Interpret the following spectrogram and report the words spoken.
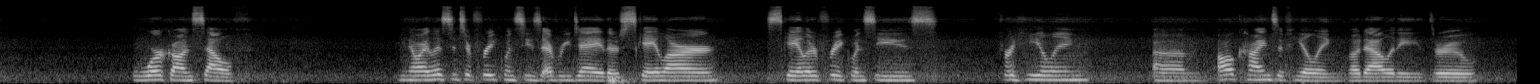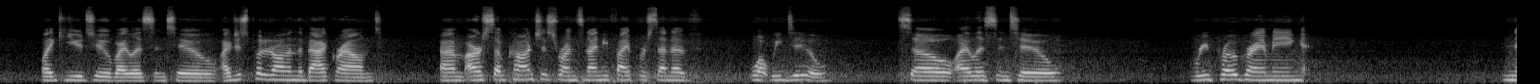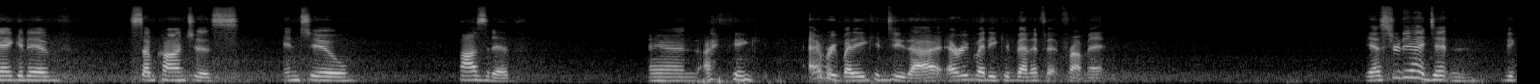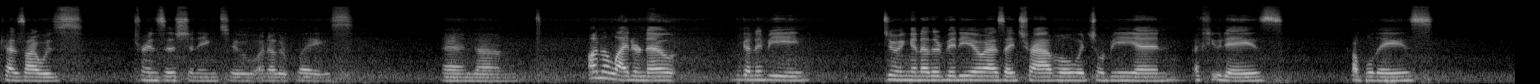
work on self. You know, I listen to frequencies every day. There's scalar, scalar frequencies for healing, um, all kinds of healing modality through like YouTube. I listen to. I just put it on in the background. Um, our subconscious runs 95% of what we do. So I listen to reprogramming negative subconscious into positive. And I think everybody can do that. Everybody could benefit from it. Yesterday I didn't because I was transitioning to another place. And um, on a lighter note, I'm going to be doing another video as I travel, which will be in a few days, a couple days.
